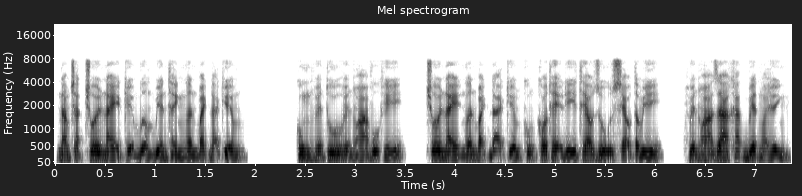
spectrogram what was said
nắm chặt trôi này kiếm bướm biến thành ngân bạch đại kiếm. Cùng huyễn thu huyễn hóa vũ khí trôi này ngân bạch đại kiếm cũng có thể đi theo rủ sẹo tâm ý, huyễn hóa ra khác biệt ngoại hình,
